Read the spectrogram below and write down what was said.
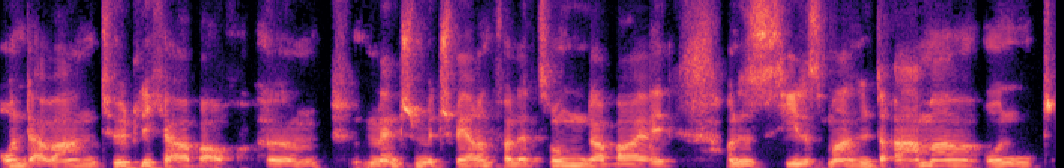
Und da waren tödliche, aber auch ähm, Menschen mit schweren Verletzungen dabei. Und es ist jedes Mal ein Drama. Und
